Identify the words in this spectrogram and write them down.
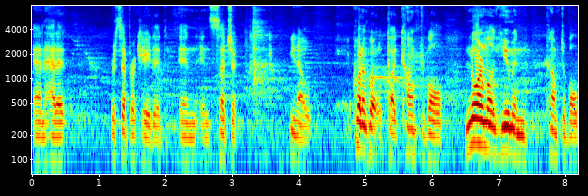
and had it reciprocated in in such a you know quote unquote like comfortable normal human comfortable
